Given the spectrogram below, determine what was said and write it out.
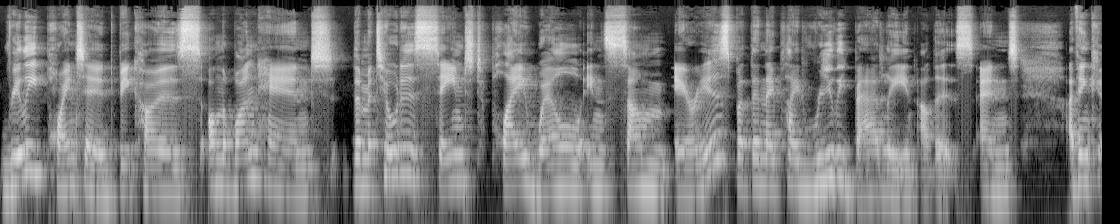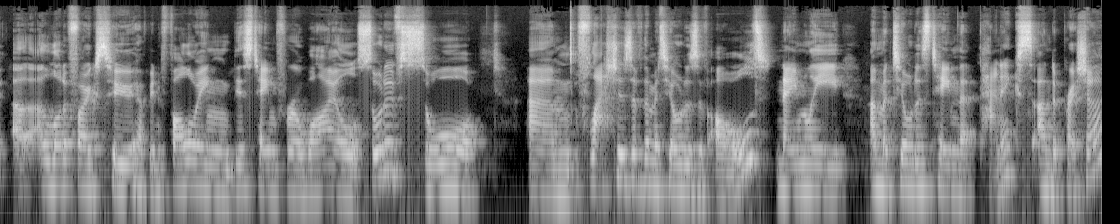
really pointed because, on the one hand, the Matildas seemed to play well in some areas, but then they played really badly in others. And I think a, a lot of folks who have been following this team for a while sort of saw um, flashes of the Matildas of old, namely a Matildas team that panics under pressure,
